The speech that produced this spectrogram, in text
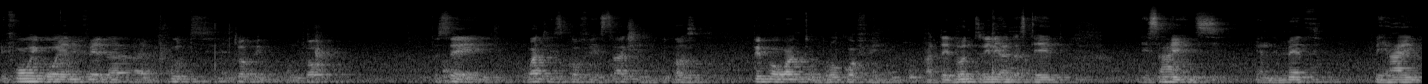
before we go any further, I put a topic on top to say what is coffee extraction because people want to brew coffee but they don't really understand the science and the math behind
